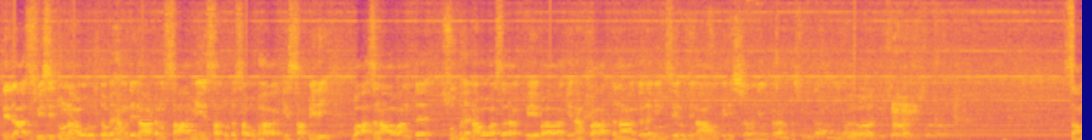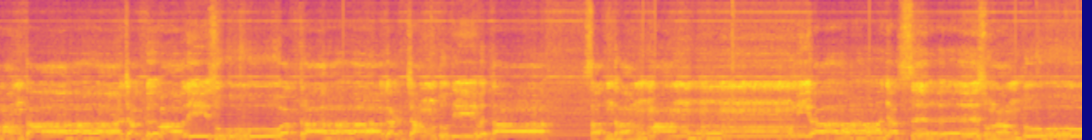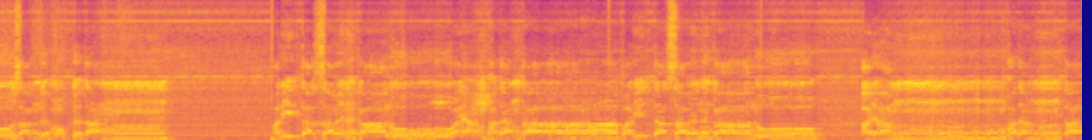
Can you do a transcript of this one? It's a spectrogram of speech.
2023 අවුරුද්ද ඔබ හැම දෙනාටම සාමයේ සතුට සෞභාග්‍ය සපිරි වාසනාවන්ත සුභ නව වසරක් වේවා කියන ප්‍රාර්ථනා කරමින් සියලු දෙනාම පිරිශ්‍රවණය කරන්ට සූදානම් වෙනවා. සමන්තා චක්කවාලේසු අත්‍රා ගච්ඡන්තු දේවතා සද්ධම්මං නිරාජස්ස සුනන්තු සංඝ මොක්කදං පරිත්තස්සවන කාලෝ අයං භදන්තා පරිත්තස්සවන කාලෝ අයං භදන්තා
